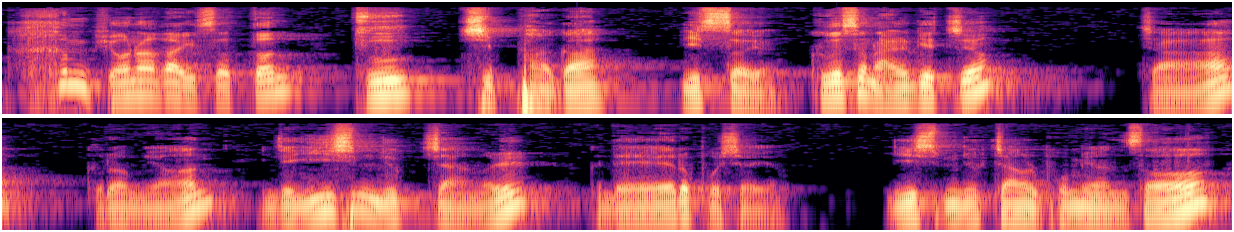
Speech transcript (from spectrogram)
큰 변화가 있었던 두 지파가 있어요. 그것은 알겠죠? 자, 그러면 이제 26장을 그대로 보셔요. 26장을 보면서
